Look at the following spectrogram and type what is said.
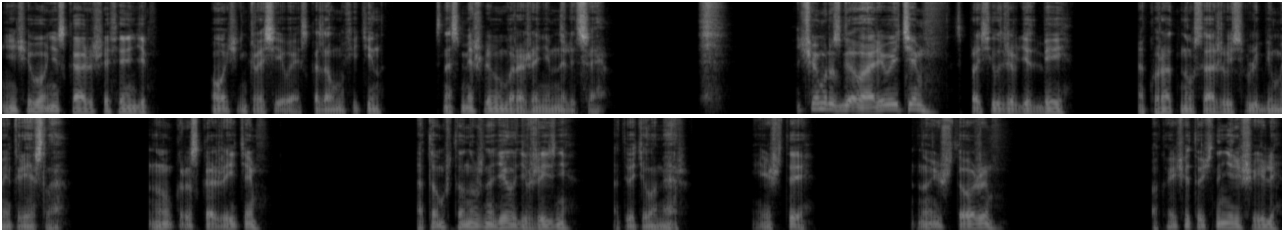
«Ничего не скажешь, Эфенди. Очень красивая», — сказал Мухитин с насмешливым выражением на лице. «О чем разговариваете?» — спросил Джавдетбей, аккуратно усаживаясь в любимое кресло. «Ну-ка, расскажите». «О том, что нужно делать в жизни», — ответил Омер. «Ишь ты! Ну и что же?» Пока еще точно не решили.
